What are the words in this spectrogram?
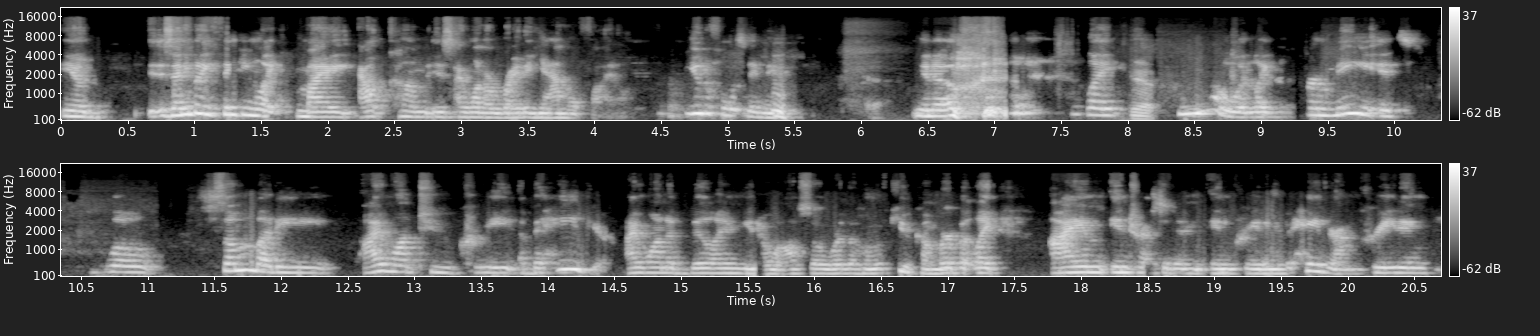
you know, is anybody thinking like my outcome is I want to write a YAML file? Beautiful as they may be, you know, like yeah. no, and like for me, it's well, somebody, I want to create a behavior. I want to build, and you know, also we're the home of Cucumber, but like I am interested in, in creating a behavior. I'm creating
